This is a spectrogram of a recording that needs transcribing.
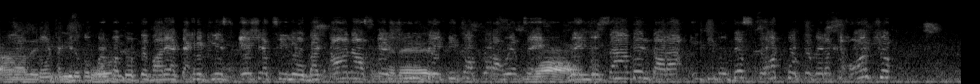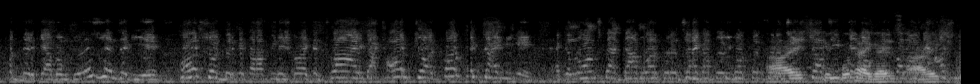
বাংলাদেশ কীরকম পারফর্ম করতে পারে। একটা হিট লিস্ট এসেছিল বাট আনাসকে শুরুতে পিক আপ করা হয়েছে। সেভেন তারা ইতিমধ্যে স্পট করতে পেরেছে। শটদেরকে এবং ক্লোজ রেঞ্জে গিয়ে হট শটদেরকে তারা ফিনিশ করে। একটা try back hot shot perfect timing এ সাজিদকে কোথায় RSK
